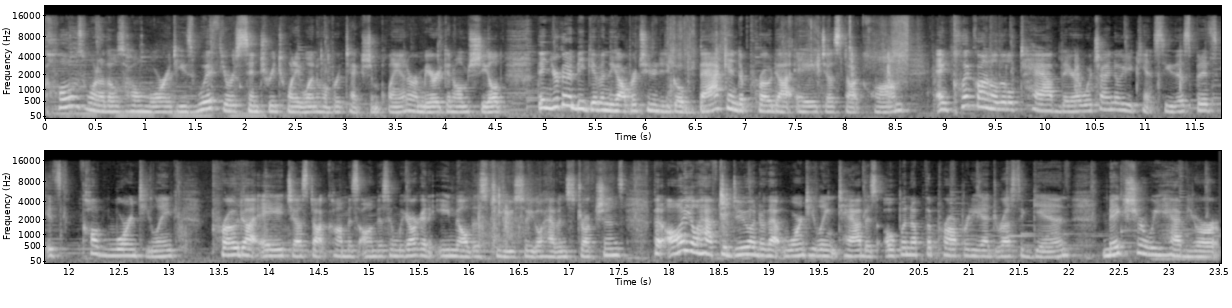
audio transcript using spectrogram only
close one of those home warranties with your Century 21 Home Protection Plan or American Home Shield, then you're going to be given the opportunity to go back into pro.ahs.com and click on a little tab there, which I know you can't see this, but it's, it's called Warranty Link pro.ahs.com is on this and we are going to email this to you so you'll have instructions. But all you'll have to do under that warranty link tab is open up the property address again. Make sure we have your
